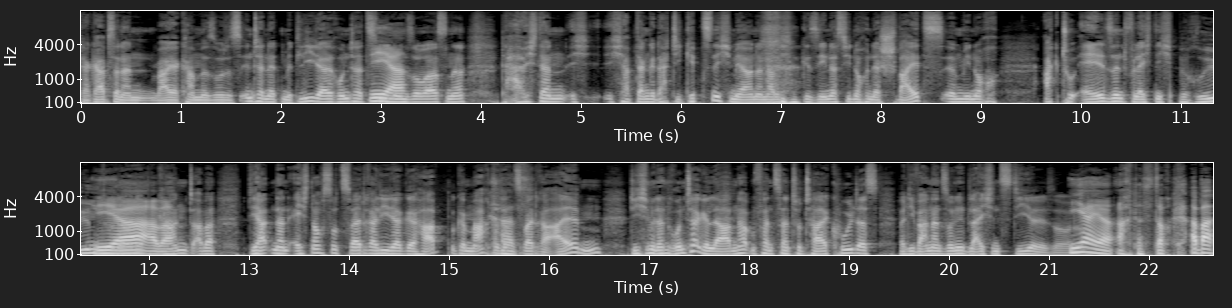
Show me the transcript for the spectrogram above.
da gab's dann, dann war ja kam mir so das Internet mit Lieder runterziehen Ja. und sowas, ne? Da habe ich dann, ich, ich habe dann gedacht, die gibt's nicht mehr und dann habe ich gesehen, dass die noch in der Schweiz irgendwie noch aktuell sind, vielleicht nicht berühmt Ja, oder aber- bekannt, aber, die hatten dann echt noch so zwei, drei Lieder gehabt, gemacht oder Krass. zwei, drei Alben, die ich mir dann runtergeladen habe und fand's dann total cool, dass, weil die waren dann so in dem gleichen Stil. So, ne? Ja, ja, ach, das ist doch. Aber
